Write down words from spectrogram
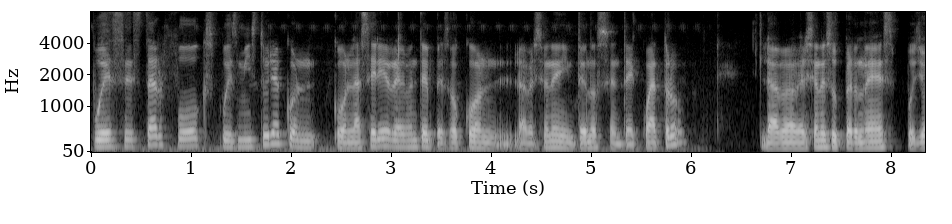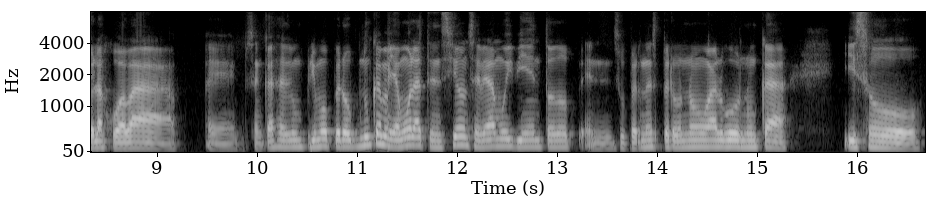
Pues Star Fox, pues mi historia con, con la serie realmente empezó con la versión de Nintendo 64. La versión de Super NES, pues yo la jugaba eh, pues en casa de un primo, pero nunca me llamó la atención. Se veía muy bien todo en Super NES, pero no algo nunca hizo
